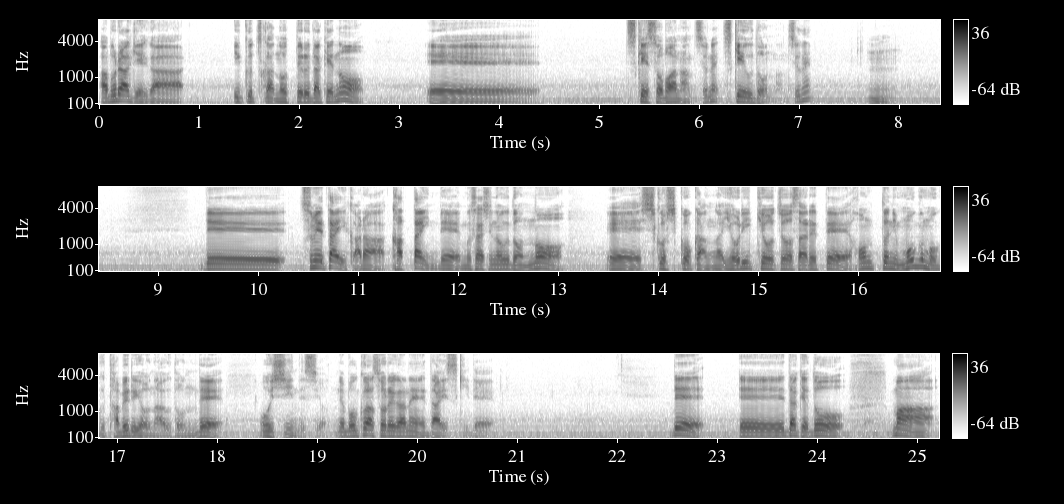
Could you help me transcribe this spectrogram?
油揚げがいくつか乗ってるだけの、えー、つけそばなんですよね。つけうどんなんですよね。うん。で冷たいから硬いんで武蔵野うどんの、えー、シコシコ感がより強調されて本当にもぐもぐ食べるようなうどんで美味しいんですよ。で僕はそれがね大好きで。で、えー、だけどまあ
